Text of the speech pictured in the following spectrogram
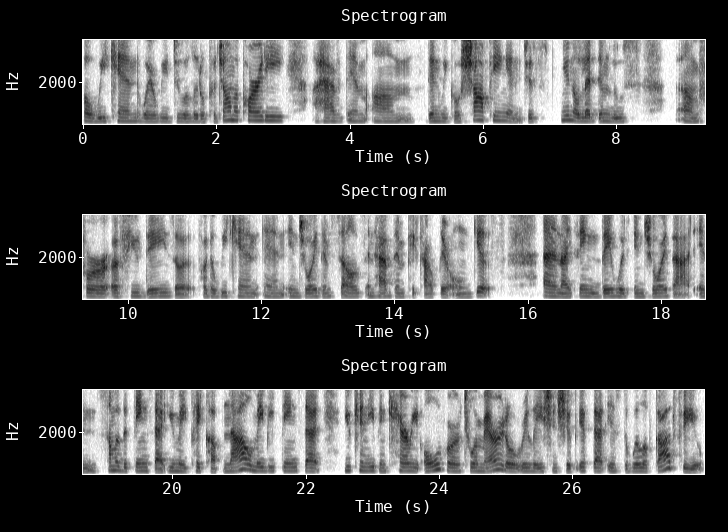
a weekend where we do a little pajama party. I have them, um, then we go shopping and just, you know, let them loose um, for a few days uh, for the weekend and enjoy themselves and have them pick out their own gifts. And I think they would enjoy that. And some of the things that you may pick up now may be things that you can even carry over to a marital relationship if that is the will of God for you.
